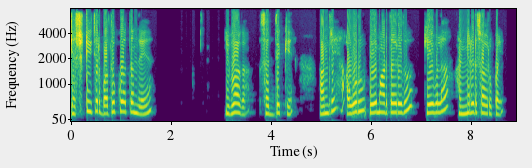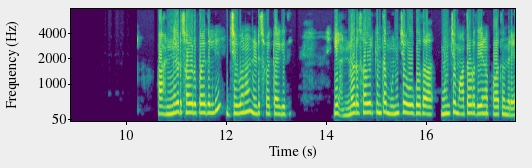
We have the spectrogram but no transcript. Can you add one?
ಗೆಸ್ಟ್ ಟೀಚರ್ ಬದುಕು ಅಂತಂದ್ರೆ ಇವಾಗ, ಸದ್ಯಕ್ಕೆ. ಅಂದ್ರೆ ಅವರು ಪೇ ಮಾಡ್ತಾ ಇರೋದು ಕೇವಲ ಹನ್ನೆರಡು ಸಾವಿರ ರೂಪಾಯಿ. ಆ ಹನ್ನೆರಡು ಸಾವಿರ ರೂಪಾಯಿದಲ್ಲಿ ಜೀವನ ನಡೆಸಬೇಕಾಗಿದೆ. ಈ ಹನ್ನೆರಡು ಸಾವಿರಕ್ಕಿಂತ ಮುಂಚೆ ಹೋಗೋದ, ಮುಂಚೆ ಮಾತಾಡೋದು ಏನಪ್ಪಾ ಅಂತಂದ್ರೆ,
